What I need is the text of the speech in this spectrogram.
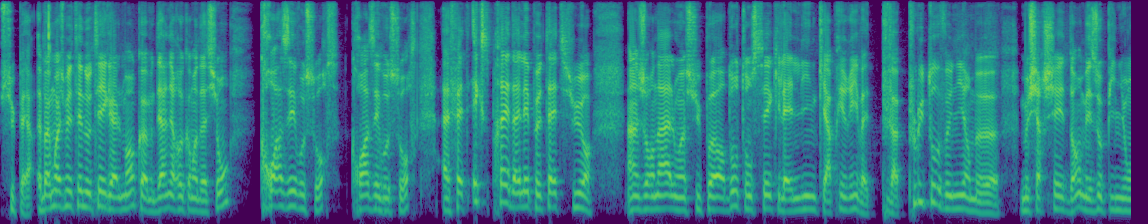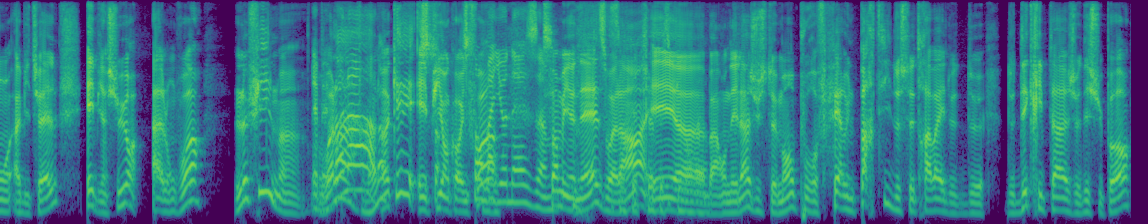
Super. Eh ben, moi, je m'étais noté également comme dernière recommandation, croisez vos sources, croisez vos sources. Euh, Faites exprès d'aller peut-être sur un journal ou un support dont on sait qu'il a une ligne qui, a priori, va, être- va plutôt venir me, me chercher dans mes opinions habituelles. Et bien sûr, allons voir le film. Eh ben voilà. Voilà. Ok. Et puis, encore une Sans fois... mayonnaise. Sans mayonnaise, voilà. Et euh, bah, on est là justement pour faire une partie de ce travail de, de- de décryptage des supports,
